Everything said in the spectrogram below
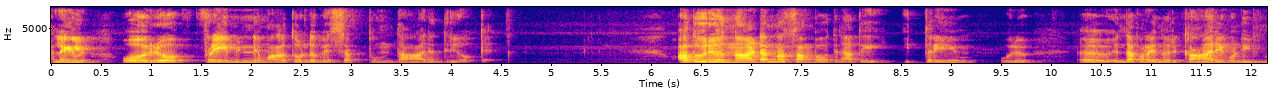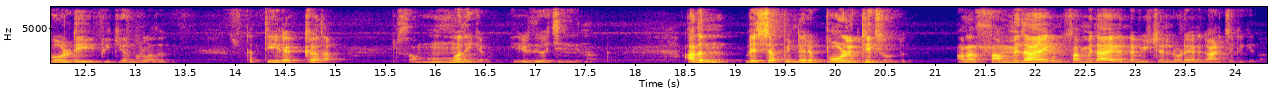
അല്ലെങ്കിൽ ഓരോ ഫ്രെയിമിന്റെ അകത്തുകൊണ്ട് വിശപ്പും ദാരിദ്ര്യവും ഒക്കെ. അതൊരു നടന്ന സംഭവത്തിനകത്ത് ഇത്രയും ഒരു എന്താ പറയുന്ന ഒരു കാര്യം കൊണ്ട് ഇൻവോൾവ് ചെയ്യിപ്പിക്കുക എന്നുള്ളത് തിരക്കഥ. സമ്മതിക്കണം. എഴുതി വച്ചിരിക്കുന്നത്. അതും വിശപ്പിന്റെ ഒരു പൊളിറ്റിക്സ് ഉണ്ട്. അത് സംവിധായകൻ സംവിധായകന്റെ വിഷനിലൂടെയാണ് കാണിച്ചിരിക്കുന്നത്.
